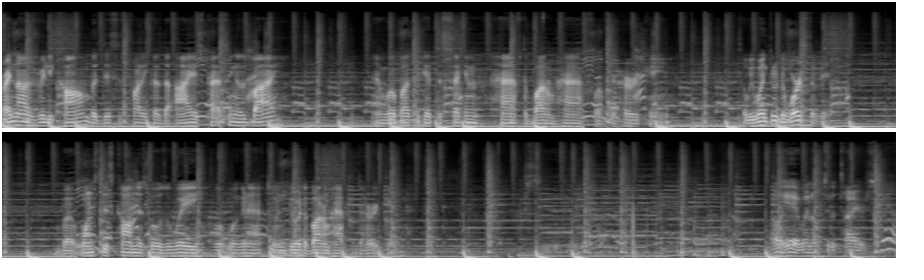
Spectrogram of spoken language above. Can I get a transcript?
Right now it's really calm, but this is probably because the eye is passing us by. And we're about to get the second half, the bottom half of the hurricane. So we went through the worst of it. But once this calmness goes away, we're, gonna have to endure the bottom half of the hurricane. Oh yeah, it went up to the tires. Yeah,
